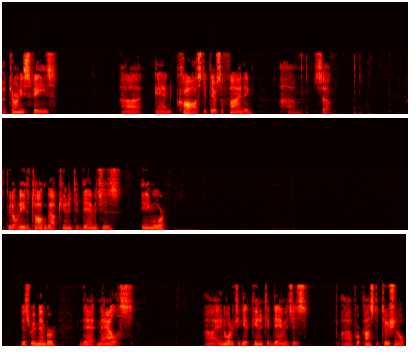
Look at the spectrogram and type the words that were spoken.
attorney's fees uh, and cost if there's a finding. Um, so, we don't need to talk about punitive damages anymore. Just remember that malice, uh, in order to get punitive damages uh, for constitutional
